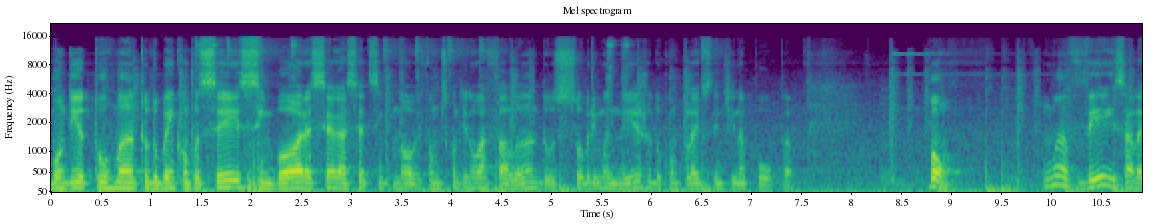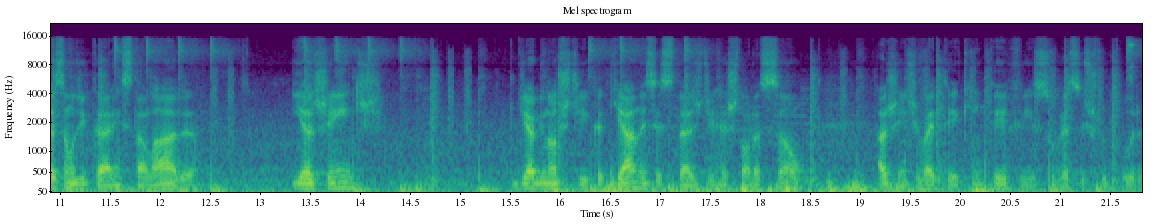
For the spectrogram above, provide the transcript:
Bom dia, turma. Tudo bem com vocês? Simbora, CH759. Vamos continuar falando sobre manejo do complexo dentina-polpa. Bom, uma vez a lesão de cárie instalada e a gente diagnostica que há necessidade de restauração, a gente vai ter que intervir sobre essa estrutura.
